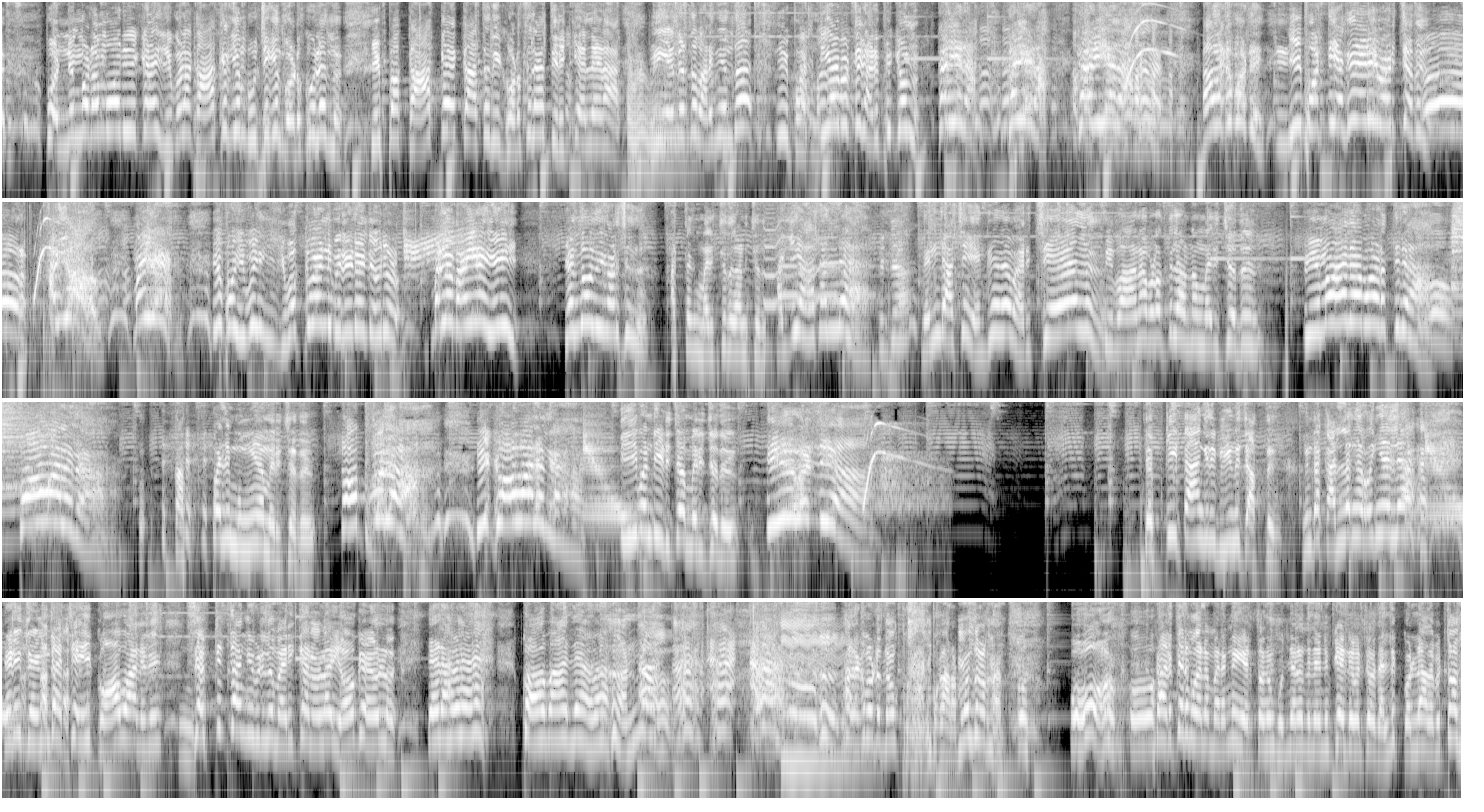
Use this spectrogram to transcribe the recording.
പൊന്നും കുടം പോലിരിക്കണ ഇവിടെ കാക്കയ്ക്കും പൂച്ചയ്ക്കും കൊടുക്കൂലെന്ന്. ഇപ്പൊ കാക്കയെ കാത്ത് നീ കൊടുത്തിനകത്തിരിക്കല്ലേടാ നീ എന്റെ അടുത്ത് പറഞ്ഞെന്ത് നീ പട്ടിയെ വിട്ട് കടുപ്പിക്കുന്നു കഴിയടാ കഴിയടാ കഴിയടാ. അതൊക്കെ പോട്ടെ ഈ പട്ടി എങ്ങനെയാണ് മരിച്ചത്? അയ്യോ മയ്യേ ഇപ്പൊ ഇവ ഇവക്ക് വേണ്ടി ബലിയിടേണ്ടി വരുള്ളൂ മല്ല മയ്യേ എഴി എന്തോ നീ കാണിച്ചത്? അച്ഛൻ മരിച്ചത് കാണിച്ചത്. അയ്യ അതല്ല. പിന്നെ? എന്റെ അച്ഛൻ എങ്ങനെ മരിച്ചേന്ന്? വിമാനപടത്തിലാണ് മരിച്ചത്? വിമാനാപകടത്തിലാ? കോവാലനാ? കപ്പൽ മുങ്ങിയാ മരിച്ചത്. കപ്പലാ? ഈ കോവാലനാ? വണ്ടി ഇടിച്ചാ മരിച്ചത്. ഈ വണ്ടിയാ? സെഫ്റ്റി ടാങ്കിൽ വീണ് ചത്ത്. നിന്റെ കല്ലങ്ങ് ഇറങ്ങിയല്ല എടി നിന്റെ അച്ഛൻ ഈ കോവാലന് സെഫ്റ്റി ടാങ്ക് ഇവിടുന്ന് മരിക്കാനുള്ള യോഗയുള്ളൂ എടാവേ കോവാലവാ അണ്ണോ. അതൊക്കെ പോട്ട് നമുക്ക് കർമ്മം തുടങ്ങാം. ഓ കടത്തിന് പോലെ മരങ്ങ ഉയർത്തതും കുഞ്ഞനത്തിന് എനിക്ക് വേണ്ടി വെച്ചോ തല്ലി കൊല്ലാതെ വിട്ടോ.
